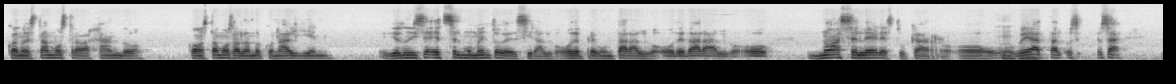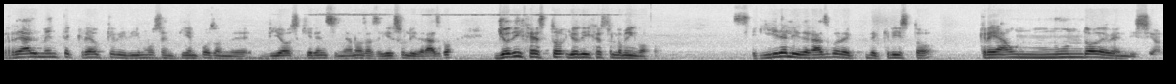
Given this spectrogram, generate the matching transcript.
cuando estamos trabajando, cuando estamos hablando con alguien? Dios nos dice, este es el momento de decir algo, o de preguntar algo, o de dar algo, o no aceleres tu carro, o, vea tal, o sea, realmente creo que vivimos en tiempos donde Dios quiere enseñarnos a seguir su liderazgo. Yo dije esto, yo dije esto el domingo. Seguir el liderazgo de, Cristo crea un mundo de bendición.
